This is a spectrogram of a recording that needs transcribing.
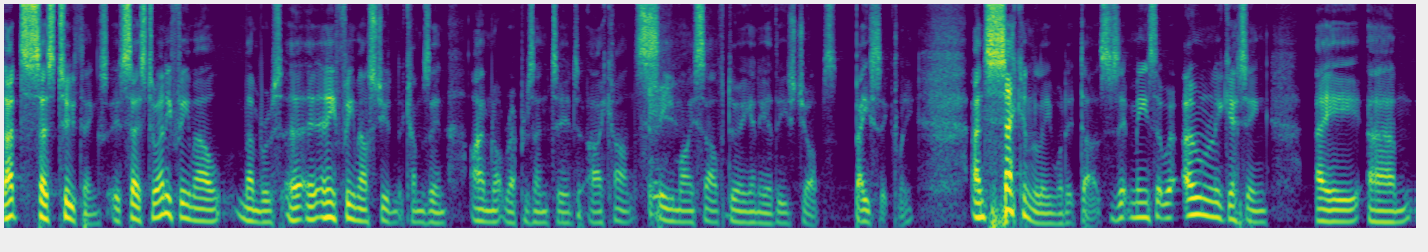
That says two things. It says to any female member, of, uh, any female student that comes in, I'm not represented. I can't see myself doing any of these jobs, basically. And secondly, what it does is it means that we're only getting a, um,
